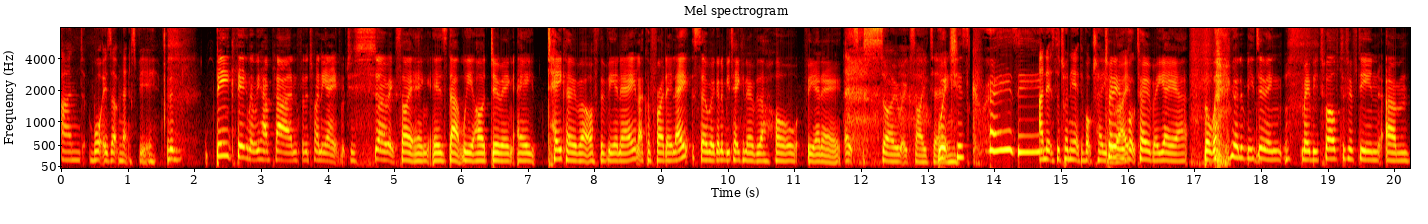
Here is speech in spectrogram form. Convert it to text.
And what is up next for you? The big thing that we have planned for the 28th, which is so exciting, is that we are doing a takeover of the V&A, like a Friday late. So we're going to be taking over the whole V&A. It's so exciting. Which is crazy. And it's the 28th of October, 28th right? of October, yeah, yeah. But we're going to be doing maybe 12 to 15 um,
